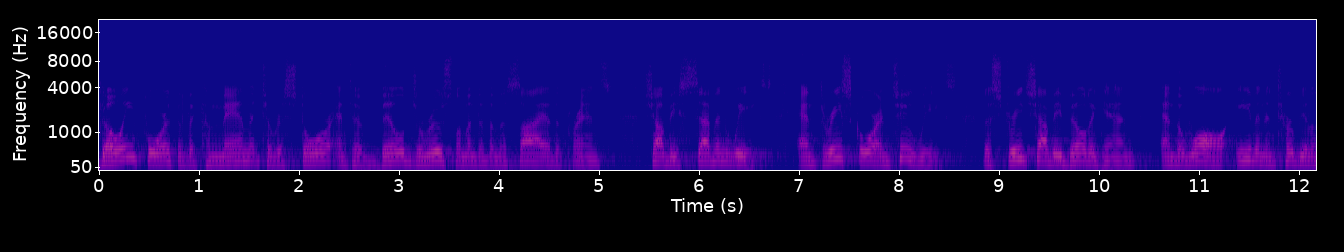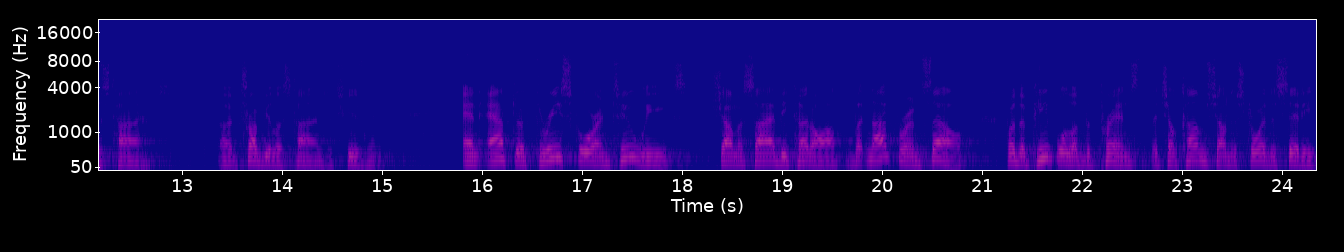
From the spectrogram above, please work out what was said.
going forth of the commandment to restore and to build Jerusalem unto the Messiah the Prince shall be seven weeks, and threescore and two weeks. The streets shall be built again, and the wall even in turbulous times, uh, troublous times, excuse me. And after threescore and two weeks, shall Messiah be cut off, but not for himself. For the people of the prince that shall come shall destroy the city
